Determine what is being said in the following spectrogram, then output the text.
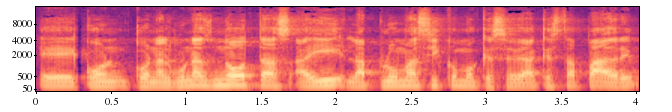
eh, con, con algunas notas ahí, la pluma así como que se vea que está padre.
